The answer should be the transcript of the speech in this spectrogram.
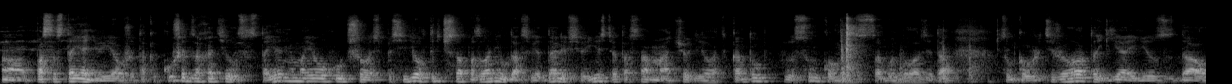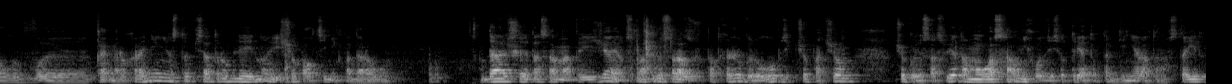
А, по состоянию я уже так и кушать захотел, состояние мое ухудшилось. Посидел, три часа позвонил, да, свет дали, все, есть это самое, а что делать? Конту, сумка у меня с собой была взята, сумка уже тяжелата, я ее сдал в камеру хранения 150 рублей, ну и еще полтинник на дорогу. Дальше это самое, приезжаю, смотрю, сразу же подхожу, говорю, лобзик, что почем? Что, говорю, со светом у вас, а у них вот здесь вот ряд вот там генераторов стоит.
